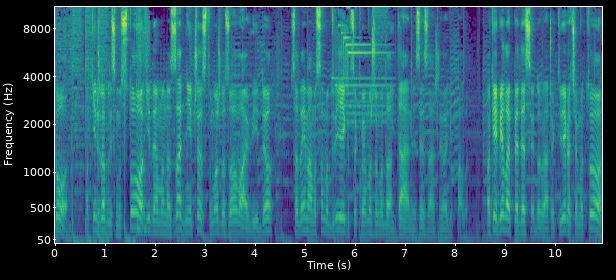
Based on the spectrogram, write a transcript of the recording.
100, ok, dobili smo 100, idemo na zadnji čest možda za ovaj video. Sada imamo samo dvije igrice koje možemo da... I daj me, zezaš da je ovdje palo. Ok, bilo je 50, dobro, znači aktivirat ćemo to.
